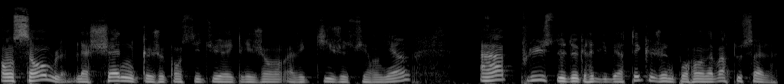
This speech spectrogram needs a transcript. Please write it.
ensemble, la chaîne que je constitue avec les gens avec qui je suis en lien a plus de degrés de liberté que je ne pourrais en avoir tout seul.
